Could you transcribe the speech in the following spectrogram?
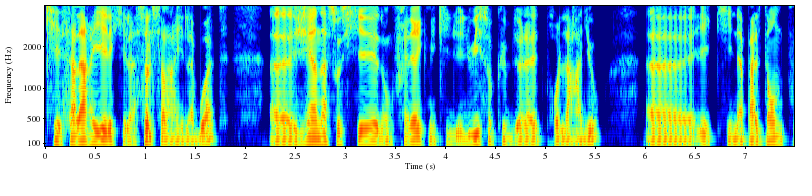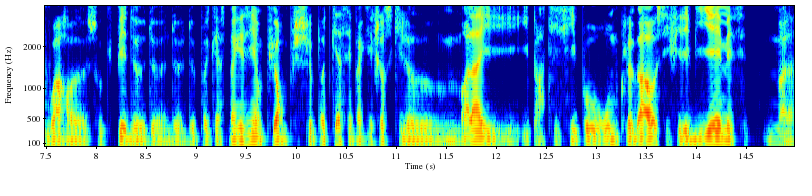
qui est salarié et qui est la seule salariée de la boîte. j'ai un associé donc Frédéric, mais qui lui s'occupe de la lettre pro de la radio. Euh, et qui n'a pas le temps de pouvoir euh, s'occuper de, podcast magazine. En plus, en plus, le podcast, c'est pas quelque chose qui le, voilà, il, participe au Room Clubhouse, il fait des billets, mais c'est voilà,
